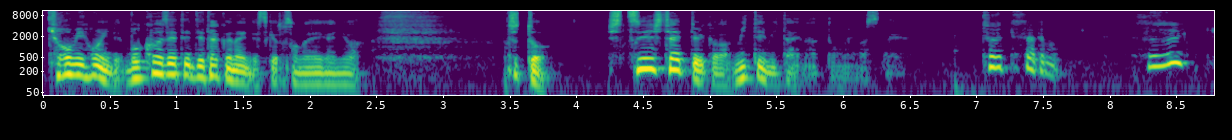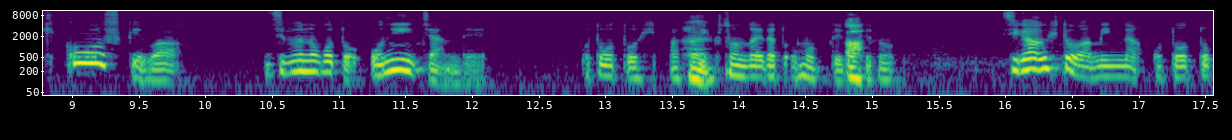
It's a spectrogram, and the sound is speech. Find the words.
興味本位で。僕は絶対出たくないんですけどその映画にはちょっと出演したいっていうかは見てみたいなと思いますね。それってさでも鈴木康介は自分のことお兄ちゃんで弟を引っ張っていく存在だと思ってるけど、違う人はみんな弟っ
